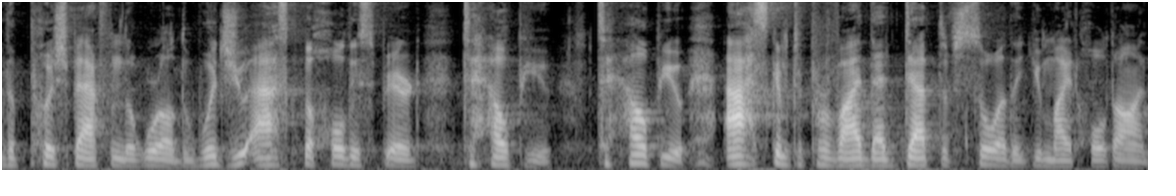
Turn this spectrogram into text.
the pushback from the world, would you ask the Holy Spirit to help you? To help you. Ask Him to provide that depth of soil that you might hold on.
